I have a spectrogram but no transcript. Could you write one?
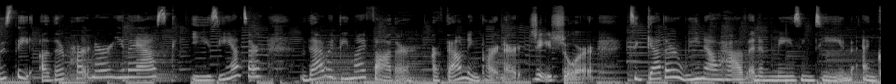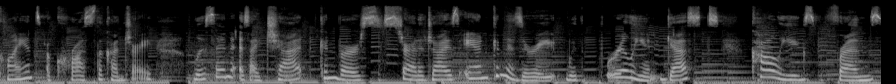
Who's the other partner, you may ask? Easy answer. That would be my father, our founding partner, Jay Shore. Together, we now have an amazing team and clients across the country. Listen as I chat, converse, strategize, and commiserate with brilliant guests, colleagues, friends,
